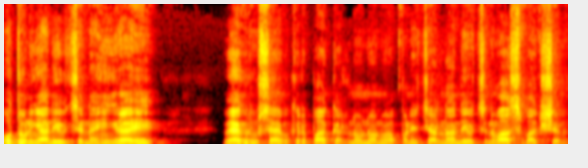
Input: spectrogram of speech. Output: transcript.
ਉਹ ਦੁਨੀਆ ਦੇ ਵਿੱਚ ਨਹੀਂ ਰਹੇ। ਵਾਹਿਗੁਰੂ ਸਾਹਿਬ ਕਿਰਪਾ ਕਰਨ ਉਹਨਾਂ ਨੂੰ ਆਪਣੇ ਚਰਨਾਂ ਦੇ ਵਿੱਚ ਨਿਵਾਸ ਬਖਸ਼ਣ।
